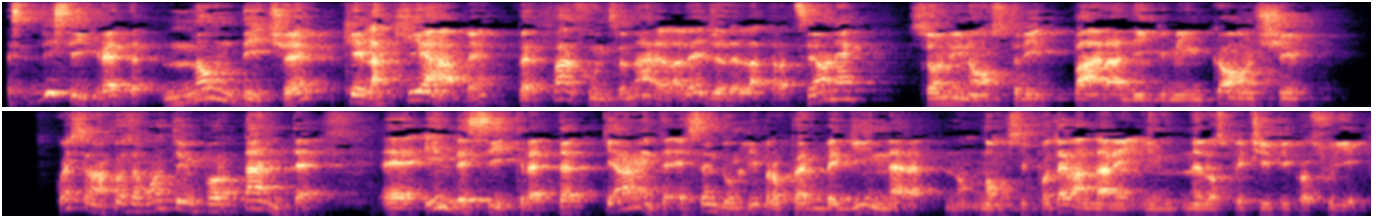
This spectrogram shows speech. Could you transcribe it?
The Secret non dice che la chiave per far funzionare la legge dell'attrazione sono i nostri paradigmi inconsci. Questa è una cosa molto importante eh, in The Secret, chiaramente essendo un libro per beginner, no, non si poteva andare in, nello specifico sui,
